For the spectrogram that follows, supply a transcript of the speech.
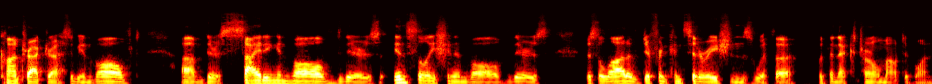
contractor has to be involved. Um, there's siding involved. There's insulation involved. There's there's a lot of different considerations with a with an external mounted one.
